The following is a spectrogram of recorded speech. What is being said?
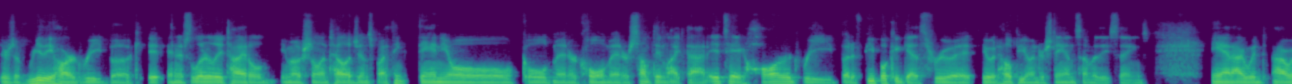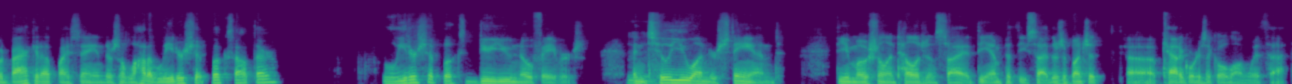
there's a really hard read book, it, and it's literally titled Emotional Intelligence but I think Daniel Goldman or Coleman or something like that. It's a hard read, but if people could get through it, it would help you understand some of these things. And I would I would back it up by saying there's a lot of leadership books out there. Leadership books do you no favors Mhm. until you understand the emotional intelligence side, the empathy side. There's a bunch of uh, categories that go along with that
